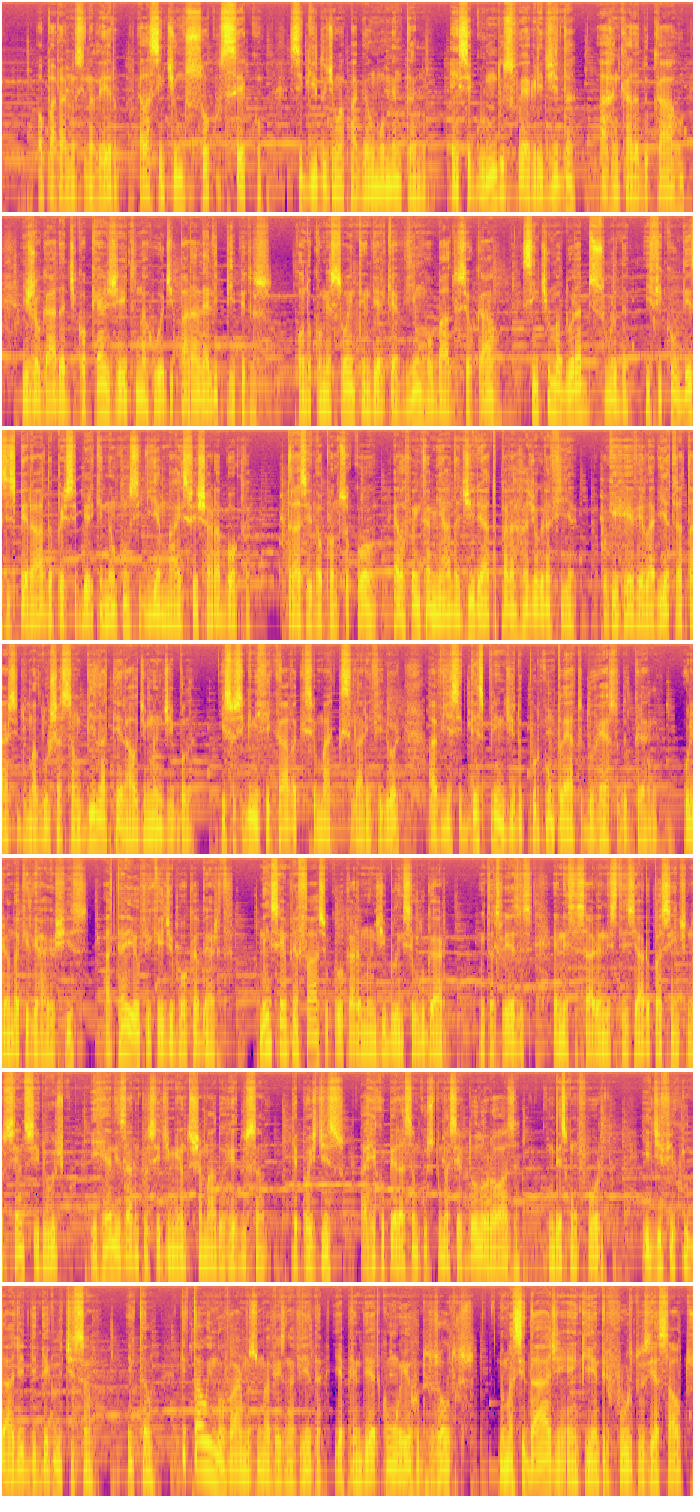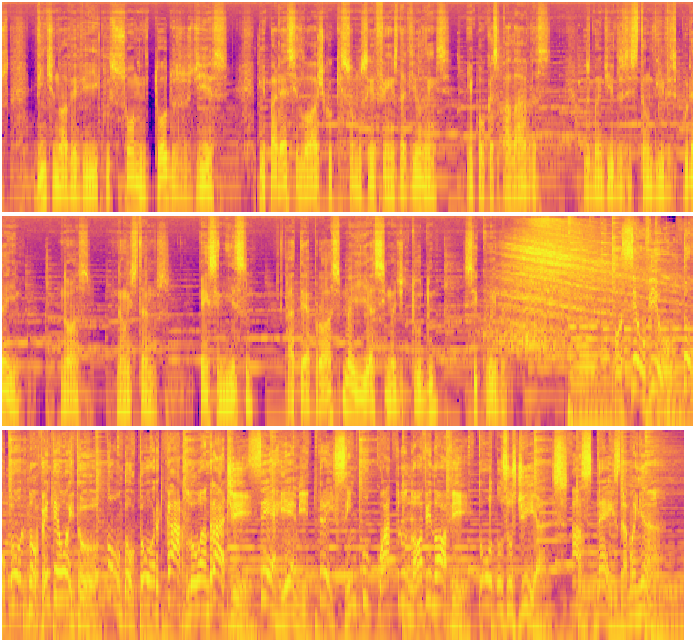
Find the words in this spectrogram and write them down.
Ao parar no sinaleiro, ela sentiu um soco seco, seguido de um apagão momentâneo. Em segundos, foi agredida, arrancada do carro e jogada de qualquer jeito na rua de paralelepípedos. Quando começou a entender que haviam roubado seu carro, sentiu uma dor absurda e ficou desesperada ao perceber que não conseguia mais fechar a boca. Trazida ao pronto-socorro, ela foi encaminhada direto para a radiografia, o que revelaria tratar-se de uma luxação bilateral de mandíbula. Isso significava que seu maxilar inferior havia se desprendido por completo do resto do crânio. Olhando aquele raio-x, até eu fiquei de boca aberta. Nem sempre é fácil colocar a mandíbula em seu lugar, Muitas vezes é necessário anestesiar o paciente no centro cirúrgico e realizar um procedimento chamado redução. Depois disso, a recuperação costuma ser dolorosa, com desconforto e dificuldade de deglutição. Então, que tal inovarmos uma vez na vida e aprender com o erro dos outros? Numa cidade em que, entre furtos e assaltos, 29 veículos somem todos os dias, me parece lógico que somos reféns da violência. Em poucas palavras, os bandidos estão livres por aí. Nós não estamos. Pense nisso. Até a próxima e, acima de tudo, se cuida. Você ouviu Doutor 98 com o Doutor Carlo Andrade, CRM 35499. Todos os dias, às 10 da manhã.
